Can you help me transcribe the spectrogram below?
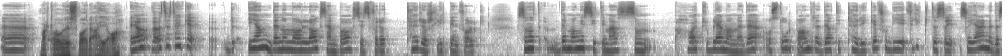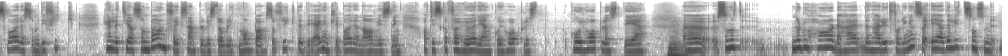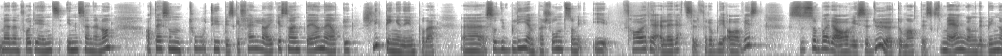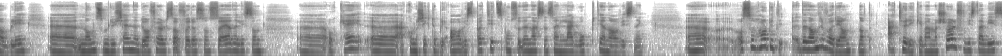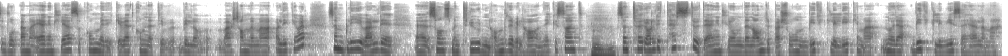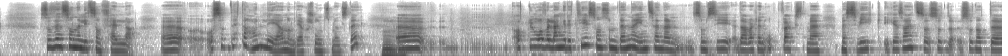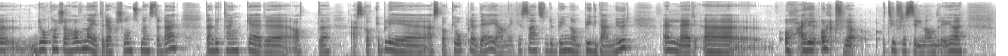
Eh, I hvert fall hvis svaret er ja. Ja, altså jeg tenker, du, igjen, det er noe med å lage seg en basis for å tørre å slippe inn folk. Sånn at det er mange sitter i meg som har problemer med det å stole på andre, det at de tør ikke, for de frykter så, så gjerne det svaret som de fikk hele tida som barn, f.eks. hvis du har blitt mobba, så frykter de egentlig bare en avvisning. At de skal få høre igjen hvor håpløst, hvor håpløst det er. Mm. Uh, sånn at når du har her, denne utfordringen, så er det litt sånn som med den forrige innsenderen òg. At det er sånn to typiske feller. ikke sant? Det ene er at du slipper ingen inn på deg. Uh, så du blir en person som i fare eller redsel for å bli avvist, så, så, bare avviser du automatisk. Så med en gang det begynner å bli noen som du kjenner du har følelser for, og sånn, så er det litt sånn uh, Ok, jeg kommer sikkert til å bli avvist på et tidspunkt, så det er nesten sånn legger opp til en avvisning. Uh, og så har du den andre varianten at jeg tør ikke være meg sjøl, for hvis jeg viser hvor, hvem jeg egentlig er, så kommer ikke vedkommende til å være sammen med meg allikevel. Så en blir veldig uh, sånn som en tror den andre vil ha en. ikke sant? Mm -hmm. Så en tør aldri teste ut egentlig om den andre personen virkelig liker meg, når jeg virkelig viser hele meg. Så det er sånne litt sånn feller. Uh, og så dette handler igjen om reaksjonsmønster. Mm Uh, at du over lengre tid, sånn som denne innsenderen som sier det har vært en oppvekst med, med svik, ikke sant? Så, så, sånn at uh, du har kanskje havna i et reaksjonsmønster der, der du tenker uh, at uh, jeg, skal ikke bli, jeg skal ikke oppleve det igjen, ikke sant? Så du begynner å bygge deg en mur. Eller åh, jeg gjør alt for å tilfredsstille den andre.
